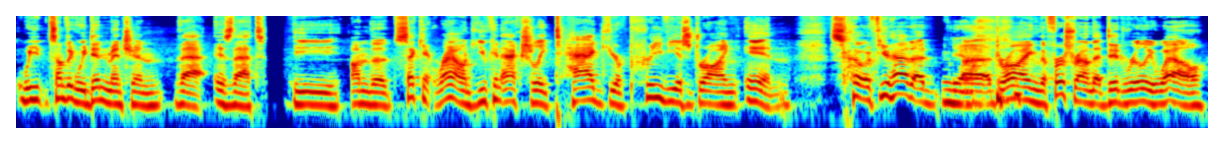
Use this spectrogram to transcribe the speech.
we something we didn't mention that is that the on the second round you can actually tag your previous drawing in so if you had a, Yeah. a drawing the first round that did really well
